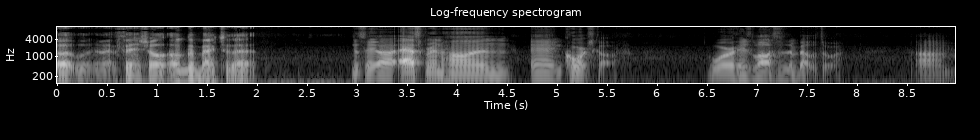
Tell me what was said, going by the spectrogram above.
Uh, finish. I'll, I'll go back to that. let's say uh, Askren, Hawn, and Koreshkov were his losses in Bellator. Um,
